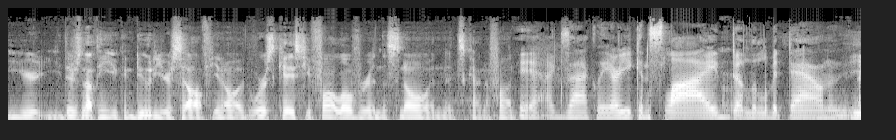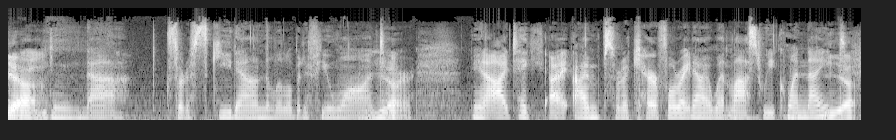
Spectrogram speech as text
you're there's nothing you can do to yourself. You know, worst case, you fall over in the snow, and it's kind of fun. Yeah, exactly. Or you can slide a little bit down, and uh, Yeah. you can uh, sort of ski down a little bit if you want. Yeah. Or, you know, I take. I, I'm sort of careful right now. I went last week one night. Yeah. Mm-hmm.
